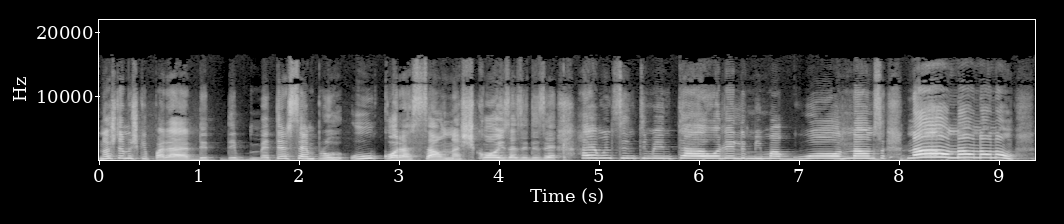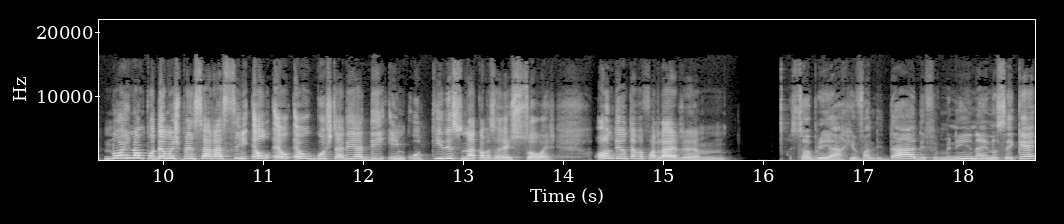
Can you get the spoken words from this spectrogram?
Nós temos que parar de, de meter sempre o, o coração nas coisas e dizer, ah, é muito sentimental, olha, ele me magoou. Não, não, sei." não, não, não, não. Nós não podemos pensar assim. Eu, eu, eu gostaria de incutir isso na cabeça das pessoas. Ontem eu estava a falar. hum, sobre a rivalidade feminina e não sei o quê.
